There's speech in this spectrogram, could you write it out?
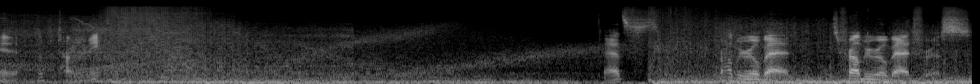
Yeah, me. That's probably real bad. It's probably real bad for us.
